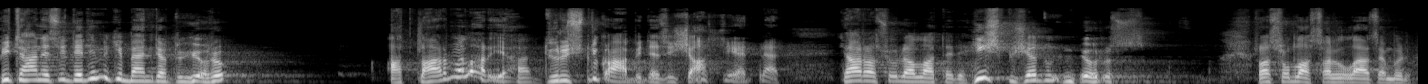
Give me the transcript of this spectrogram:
Bir tanesi dedi mi ki ben de duyuyorum? Atlar mılar ya? Dürüstlük abidesi, şahsiyetler. Ya Resulallah dedi, hiçbir şey duymuyoruz. Resulullah sallallahu aleyhi ve sellem buyuruyor.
